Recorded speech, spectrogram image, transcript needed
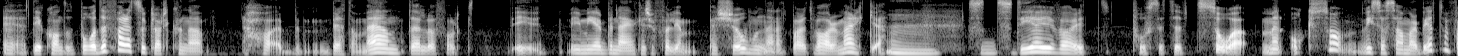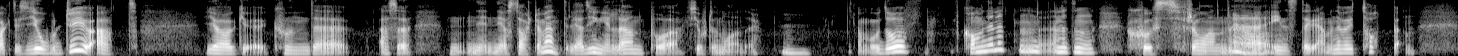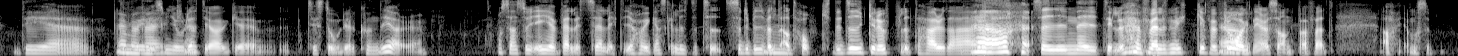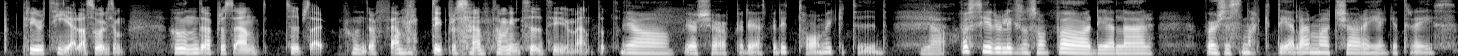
eh, det kontot både för att såklart kunna ha, berätta om Mantle och folk är, är mer benägna kanske att följa en person än att bara ett varumärke. Mm. Så, så det har ju varit positivt så. Men också vissa samarbeten faktiskt gjorde ju att jag kunde, alltså när jag startade Mental, jag hade ju ingen lön på 14 månader. Mm. Och då kom det en liten, en liten skjuts från Ja. eh, Instagram. Men det var ju toppen. Det, det Ja, var ju det som gjorde att jag eh, till stor del kunde göra det. Och sen så är jag väldigt selektiv. Jag har ju ganska lite tid så det blir väldigt Mm. ad hoc. Det dyker upp lite här och där. Ja. Och säger nej till väldigt mycket förfrågningar och sånt bara för att ja, jag måste prioritera. Så liksom 100 procent, typ så här 150 procent av min tid till eventet. ja, jag köper det för det tar mycket tid. Ja. Vad ser du liksom som fördelar versus nackdelar med att köra eget race?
